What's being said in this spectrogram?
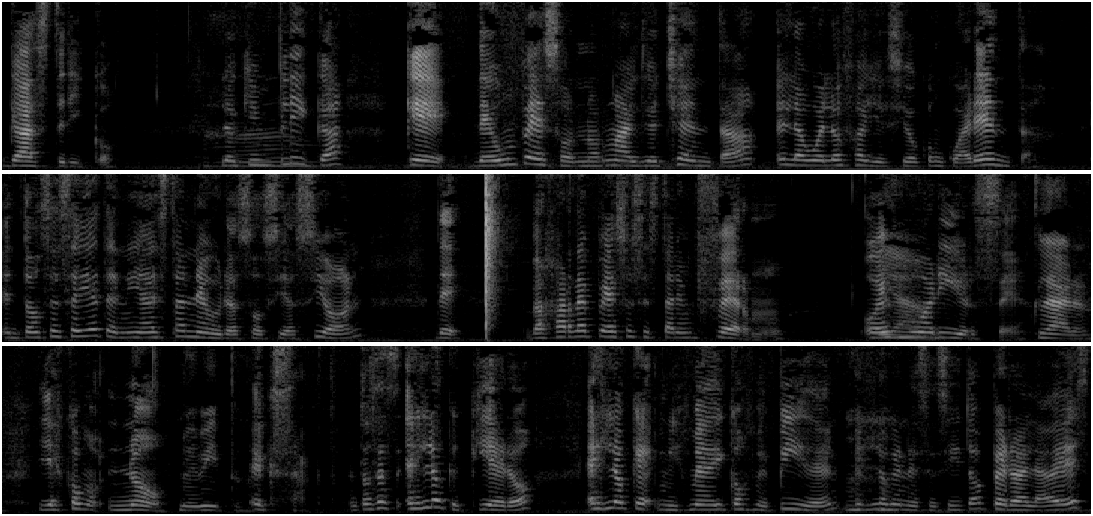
gástrico. Lo que Ah. implica que de un peso normal de 80, el abuelo falleció con 40. Entonces ella tenía esta neuroasociación de bajar de peso es estar enfermo o es morirse. Claro, Y es como, no, lo evito. exacto. Entonces es lo que quiero, es lo que mis médicos me piden, es lo que necesito, pero a la vez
